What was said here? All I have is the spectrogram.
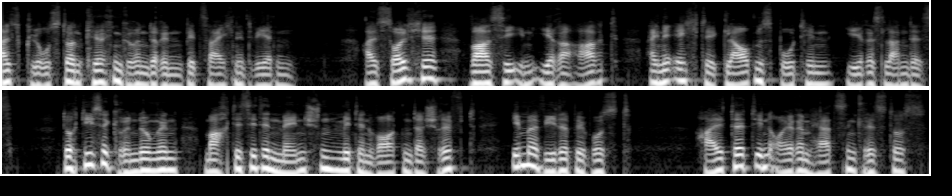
als Kloster- und Kirchengründerin bezeichnet werden. Als solche war sie in ihrer Art eine echte Glaubensbotin ihres Landes. Durch diese Gründungen machte sie den Menschen mit den Worten der Schrift immer wieder bewusst Haltet in eurem Herzen Christus,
